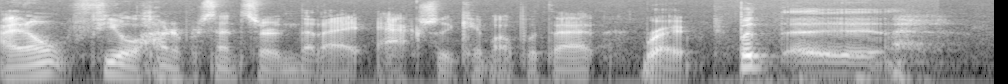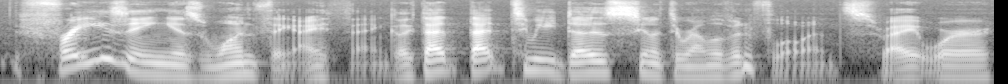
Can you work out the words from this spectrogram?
I don't feel 100% certain that I actually came up with that. Right. But uh, phrasing is one thing, I think. Like that, that to me does seem like the realm of influence, right? Where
